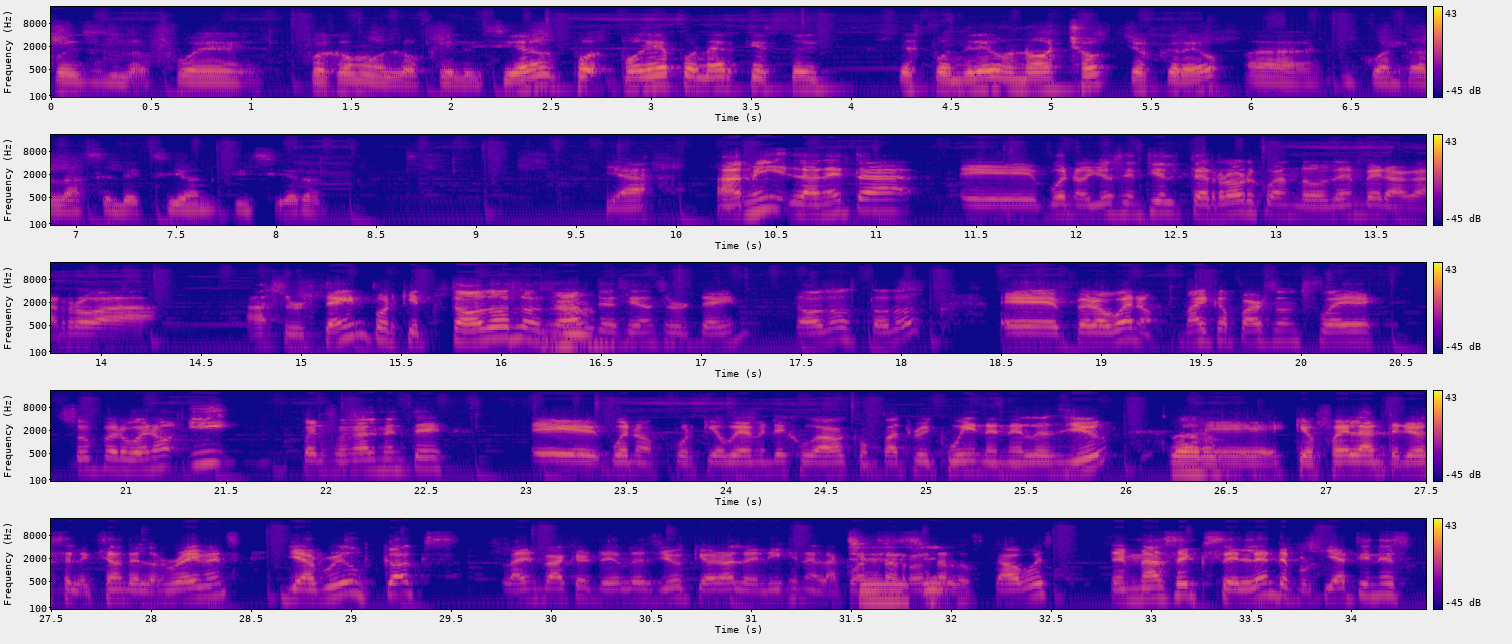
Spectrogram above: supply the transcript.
pues fue, fue como lo que lo hicieron. podría poner que estoy, les pondría un 8, yo creo, en cuanto a la selección que hicieron. Ya, a mí, la neta, eh, bueno, yo sentí el terror cuando Denver agarró a, a Surtain, porque todos los drafts decían Surtain, todos, todos. Eh, pero bueno, Micah Parsons fue súper bueno y personalmente, eh, bueno, porque obviamente jugaba con Patrick Quinn en LSU, que fue la anterior selección de los Ravens. Jabril Cox, linebacker de LSU, que ahora lo eligen en la cuarta ronda los Cowboys, se me hace excelente porque ya tienes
